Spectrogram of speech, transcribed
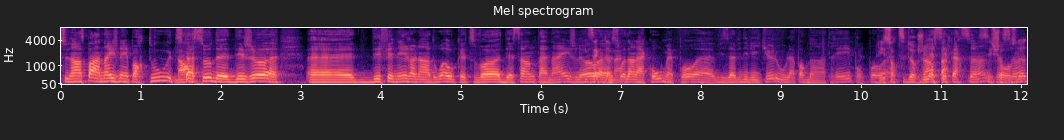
Tu ne lances pas en neige n'importe où. Tu t'assures de déjà euh, euh, définir un endroit où que tu vas descendre ta neige, là, euh, soit dans la cour, mais pas vis-à-vis des véhicules ou la porte d'entrée pour pas Les sorties d'urgence, laisser personne. Ces choses-là,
